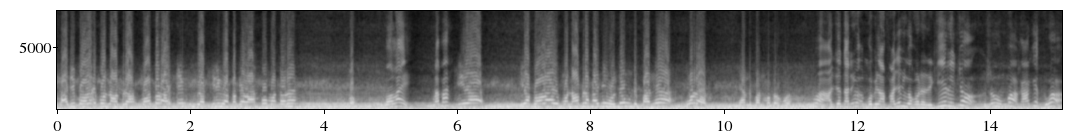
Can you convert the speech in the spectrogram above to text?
Tadi boleh mau nabrak motor anjing Sebelah kiri nggak pakai lampu motornya Oh, Boleh. Apa? Iya Iya boleh mau nabrak anjing Untung depannya ngerem Yang depan motor gua Wah, aja tadi mobil Avanya juga gua dari kiri, Cok. Sumpah kaget gua.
